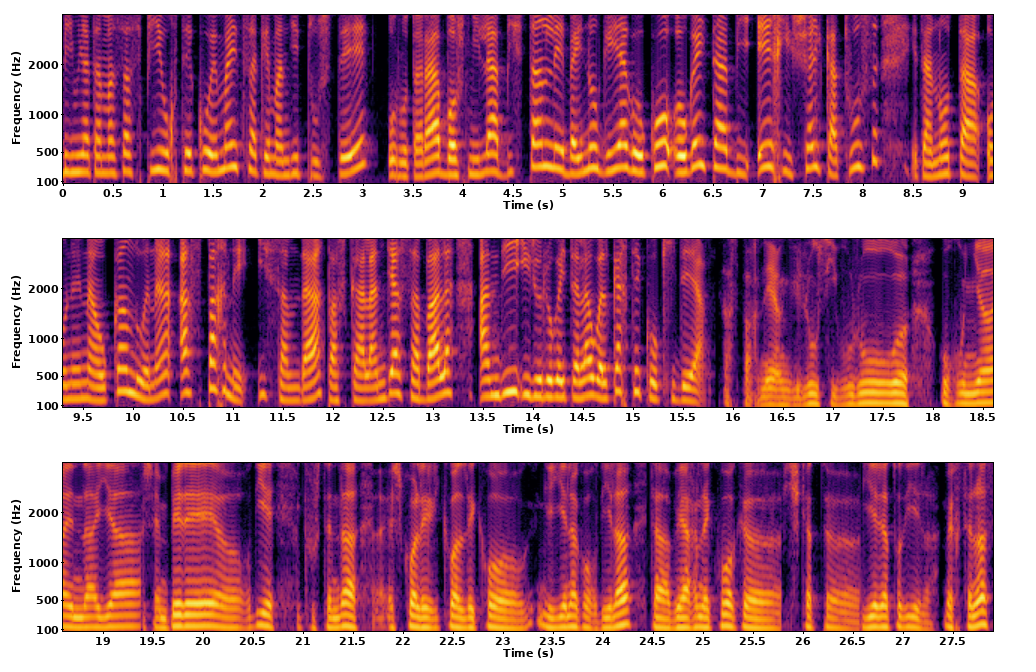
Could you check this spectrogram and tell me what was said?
2008 urteko emaitzak eman dituzte, orotara bos mila biztanle baino gehiagoko hogeita bi erri sailkatuz eta nota onena okanduena azparne izan da, Pascal Andiazabal, handi irurogeita lau elkarteko kidea. Azparne Angelu, Ziburu, urruña, endaia, senpere, ordie, ikusten da, eskualeriko aldeko gehienak ordiela, eta beharnekoak uh, piskat uh, gieratu diela. Mertzenaz,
